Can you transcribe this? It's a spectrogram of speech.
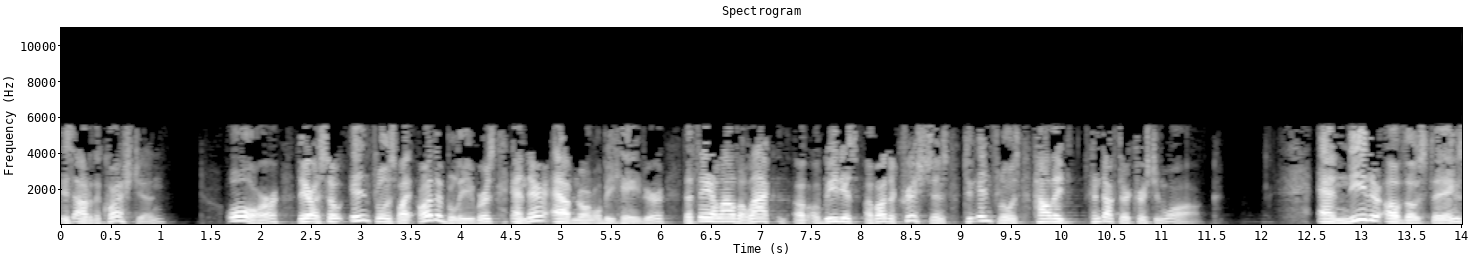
is out of the question, or they are so influenced by other believers and their abnormal behavior that they allow the lack of obedience of other Christians to influence how they conduct their Christian walk. And neither of those things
